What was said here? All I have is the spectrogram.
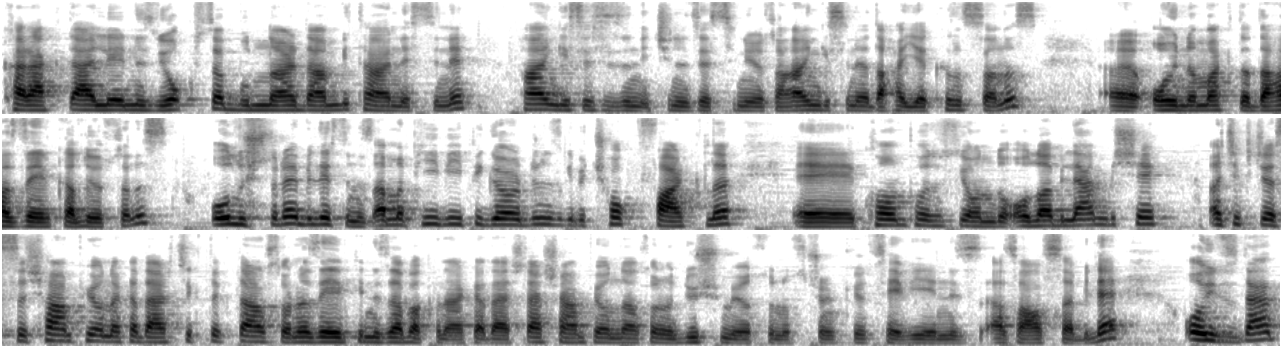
karakterleriniz yoksa bunlardan bir tanesini hangisi sizin içinize siniyorsa, hangisine daha yakınsanız, e, oynamakta daha zevk alıyorsanız oluşturabilirsiniz. Ama PvP gördüğünüz gibi çok farklı e, kompozisyonda olabilen bir şey. Açıkçası şampiyona kadar çıktıktan sonra zevkinize bakın arkadaşlar. Şampiyondan sonra düşmüyorsunuz çünkü seviyeniz azalsa bile. O yüzden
